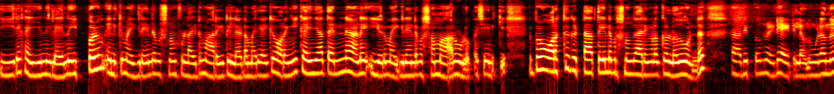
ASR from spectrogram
തീരെ കഴിയുന്നില്ലായിരുന്നു. ഇപ്പോഴും എനിക്ക് മൈഗ്രെയിന്റെ പ്രശ്നം ഫുള്ളായിട്ട് മാറിയിട്ടില്ല കേട്ടോ. മര്യാദയ്ക്ക് ഉറങ്ങിക്കഴിഞ്ഞാൽ തന്നെയാണ് ഈ ഒരു മൈഗ്രെയിന്റെ പ്രശ്നം മാറുള്ളൂ. പക്ഷേ എനിക്ക് ഇപ്പോഴും ഉറക്ക് കിട്ടാത്തതിന്റെ പ്രശ്നവും കാര്യങ്ങളൊക്കെ ഉള്ളതുകൊണ്ട് അതിപ്പം റെഡി ആയിട്ടില്ല. ഒന്നും കൂടെ ഒന്ന്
